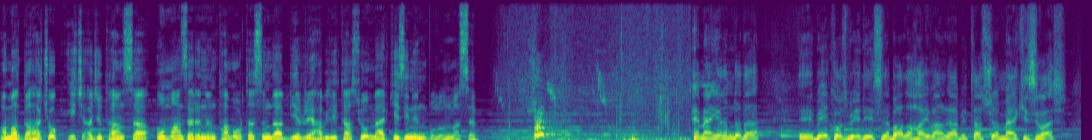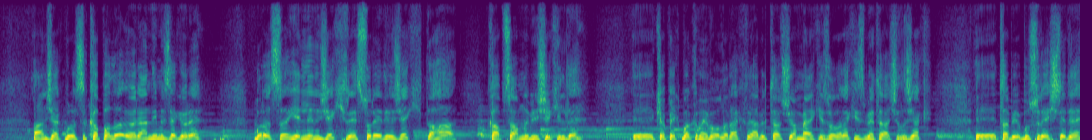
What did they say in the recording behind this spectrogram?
Ama daha çok iç acıtansa o manzaranın tam ortasında bir rehabilitasyon merkezinin bulunması. Hemen yanımda da e, Beykoz Belediyesi'ne bağlı hayvan rehabilitasyon merkezi var. Ancak burası kapalı. Öğrendiğimize göre burası yenilenecek, restore edilecek, daha kapsamlı bir şekilde e, köpek bakım evi olarak, rehabilitasyon merkezi olarak hizmete açılacak. E, tabii bu süreçte de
